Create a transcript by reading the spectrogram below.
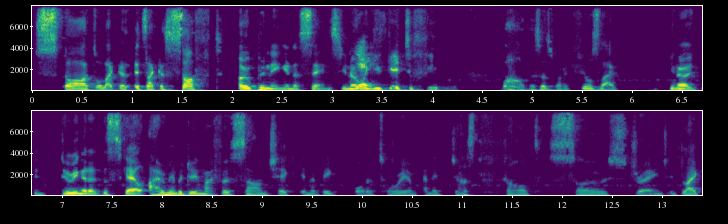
start or like a, it's like a soft opening in a sense you know where you get to feel wow this is what it feels like you know doing it at the scale. I remember doing my first sound check in a big auditorium and it just felt so strange. It like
